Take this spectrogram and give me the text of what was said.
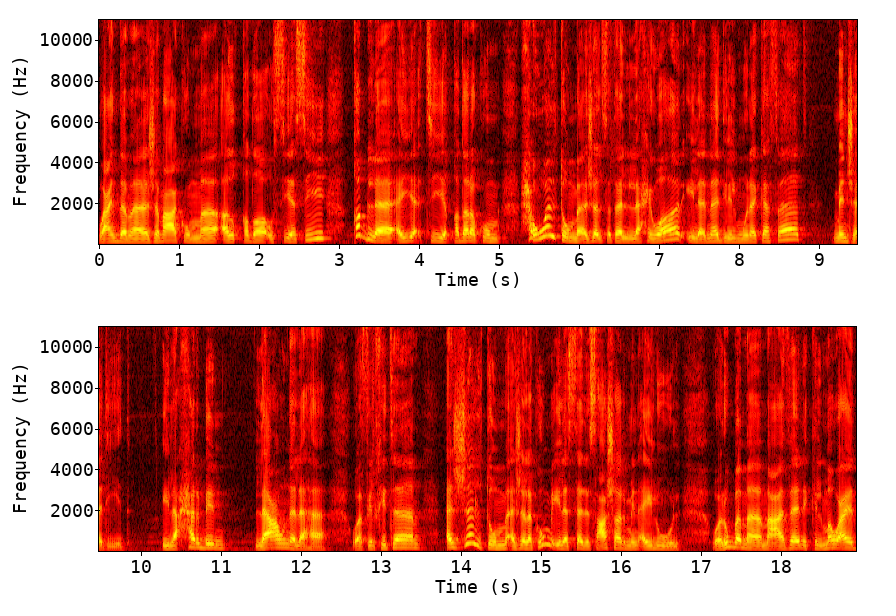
وعندما جمعكم القضاء السياسي قبل أن يأتي قدركم حولتم جلسة الحوار إلى نادي المناكفات من جديد إلى حرب لا عون لها. وفي الختام أجلتم أجلكم إلى السادس عشر من أيلول. وربما مع ذلك الموعد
